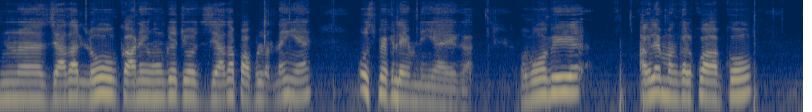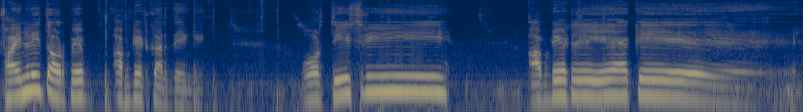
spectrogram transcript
ज़्यादा लो गाने होंगे, जो ज़्यादा पॉपुलर नहीं है, उस पर क्लेम नहीं आएगा। वो भी अगले मंगल को आपको फाइनली तौर पे अपडेट कर देंगे। और तीसरी अपडेट ये है कि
